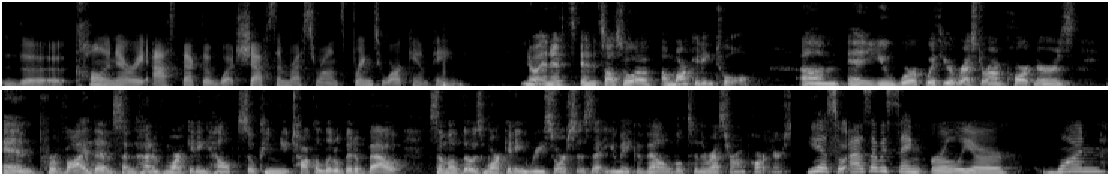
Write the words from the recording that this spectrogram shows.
the culinary aspect of what chefs and restaurants bring to our campaign. You know and it's and it's also a, a marketing tool. Um, and you work with your restaurant partners and provide them some kind of marketing help. So can you talk a little bit about some of those marketing resources that you make available to the restaurant partners? Yeah so as i was saying earlier one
